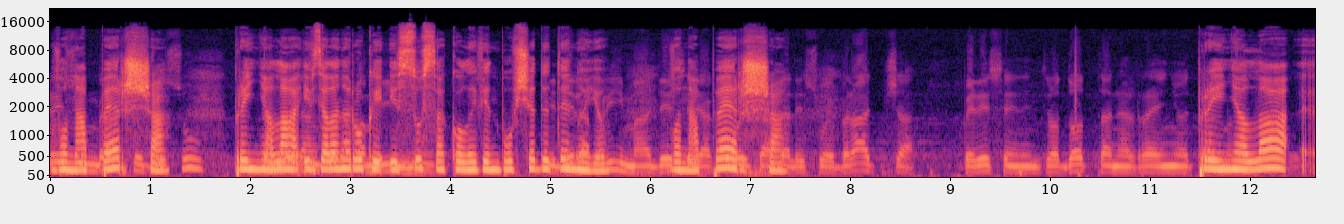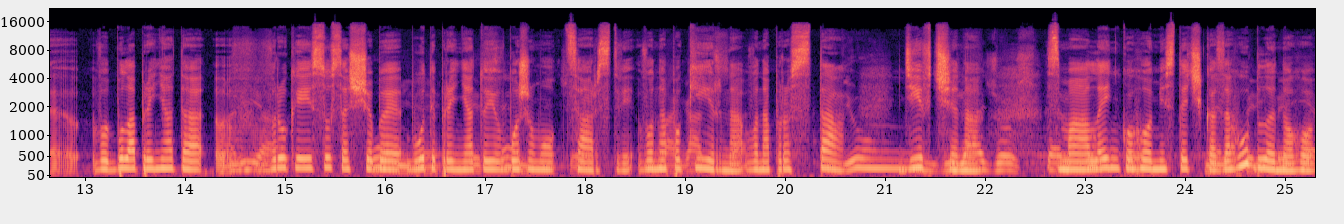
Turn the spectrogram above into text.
Вона перша прийняла і взяла на руки Ісуса, коли він був ще дитиною. Вона перша прийняла була прийнята в руки Ісуса, щоб бути прийнятою в Божому царстві. Вона покірна, вона проста дівчина з маленького містечка загубленого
